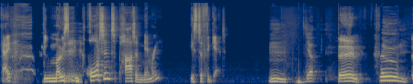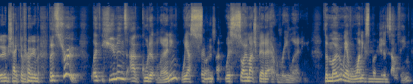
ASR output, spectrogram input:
Okay. the most important part of memory is to forget. Mm, yep. Boom. Boom. Boom, shake the room. But it's true. Like humans are good at learning. We are so we're so much better at relearning. The moment we have one exposure mm. to something,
